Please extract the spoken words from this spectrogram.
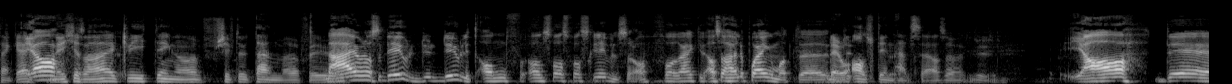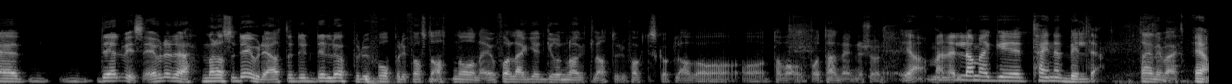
tenker jeg. Ja. Men ikke sånn kviting og skifte ut tenner. fordi Nei, men altså, det er jo, det er jo litt ansvarsforskrivelse, da. For enkelt, altså, hele poenget med at uh, Det er jo alt innen helse. Altså, du, Ja, det Delvis er jo det det. Men altså, det er jo det at det, det løpet du får på de første 18 årene, er jo for å legge et grunnlag til at du faktisk skal klare å, å ta vare på tennene dine sjøl. Ja, men la meg eh, tegne et bilde. Tegn i vei. Ja.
